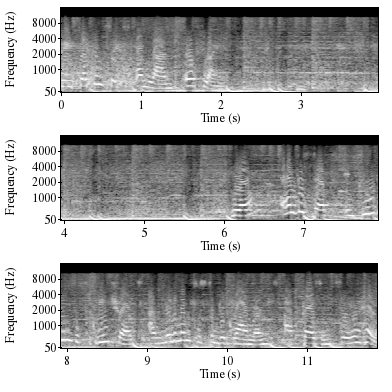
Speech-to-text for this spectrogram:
Play Tekken 6 on LAN offline. Here, all the steps including the screenshots and minimum system requirements are present for your help.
